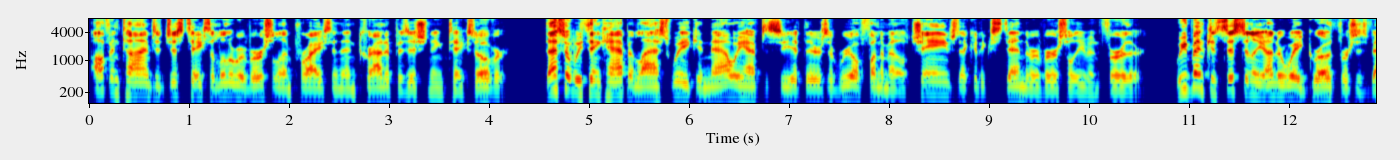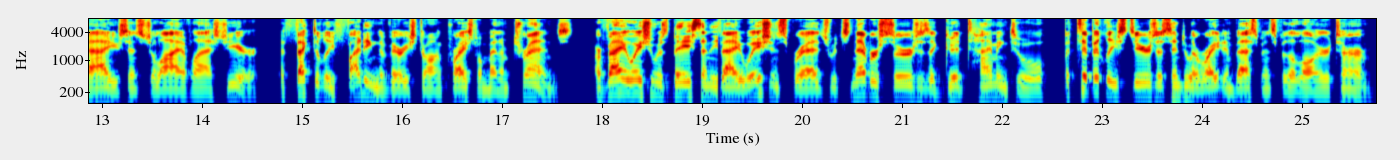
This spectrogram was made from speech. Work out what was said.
oftentimes it just takes a little reversal in price and then crowded positioning takes over. That's what we think happened last week, and now we have to see if there's a real fundamental change that could extend the reversal even further. We've been consistently underweight growth versus value since July of last year, effectively fighting the very strong price momentum trends. Our valuation was based on the valuation spreads, which never serves as a good timing tool, but typically steers us into the right investments for the longer term.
